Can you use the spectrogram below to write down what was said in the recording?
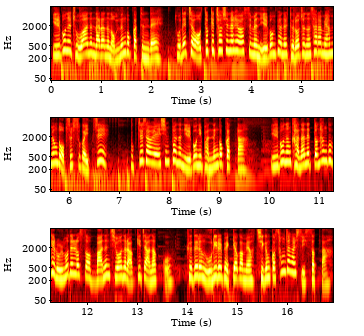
일본을 좋아하는 나라는 없는 것 같은데 도대체 어떻게 처신을 해왔으면 일본 편을 들어주는 사람이 한 명도 없을 수가 있지? 국제사회의 심판은 일본이 받는 것 같다. 일본은 가난했던 한국의 롤모델로서 많은 지원을 아끼지 않았고 그들은 우리를 베껴가며 지금껏 성장할 수 있었다.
